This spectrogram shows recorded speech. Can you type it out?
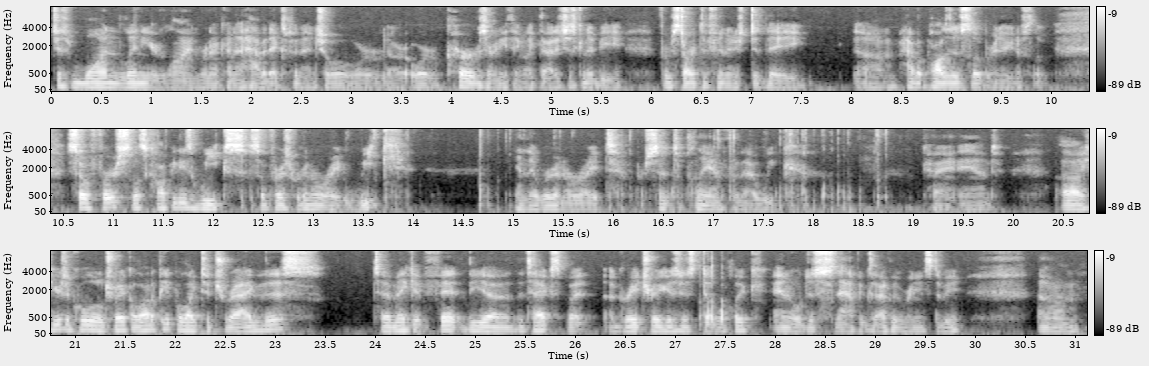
just one linear line. We're not going to have it exponential or, or, or curves or anything like that. It's just going to be from start to finish. Did they um, have a positive slope or a negative slope. So first, let's copy these weeks. So first we're going to write week, and then we're going to write percent to plan for that week. Okay, and uh, here's a cool little trick. A lot of people like to drag this to make it fit the uh, the text, but a great trick is just double click and it will just snap exactly where it needs to be. Um,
